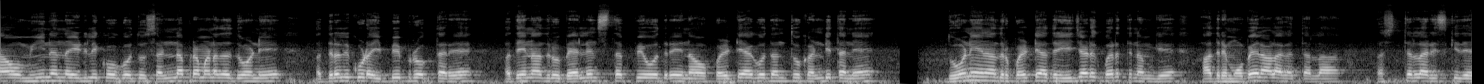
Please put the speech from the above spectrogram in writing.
ನಾವು ಮೀನನ್ನು ಹಿಡಿಲಿಕ್ಕೆ ಹೋಗೋದು ಸಣ್ಣ ಪ್ರಮಾಣದ ದೋಣಿ, ಅದರಲ್ಲಿ ಕೂಡ ಇಬ್ಬಿಬ್ರು ಹೋಗ್ತಾರೆ. ಅದೇನಾದರೂ ಬ್ಯಾಲೆನ್ಸ್ ತಪ್ಪಿ ಹೋದರೆ ನಾವು ಪಲ್ಟಿ ಆಗೋದಂತೂ ಖಂಡಿತನೇ. ದೋಣಿ ಏನಾದರೂ ಪಲ್ಟಿ ಆದರೆ ಈಜಾಡಕ್ಕೆ ಬರುತ್ತೆ ನಮಗೆ, ಆದರೆ ಮೊಬೈಲ್ ಹಾಳಾಗತ್ತಲ್ಲ. ಅಷ್ಟೆಲ್ಲ ರಿಸ್ಕ್ ಇದೆ.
